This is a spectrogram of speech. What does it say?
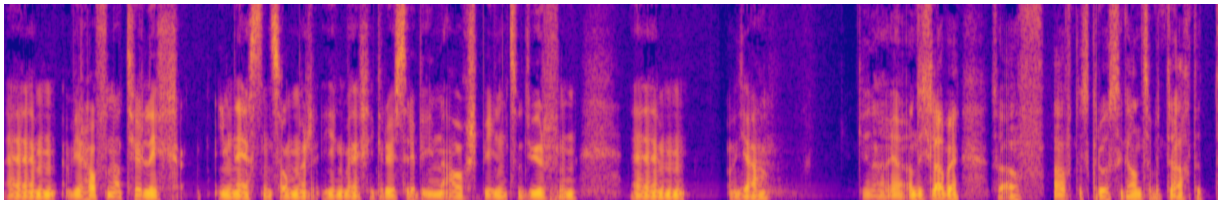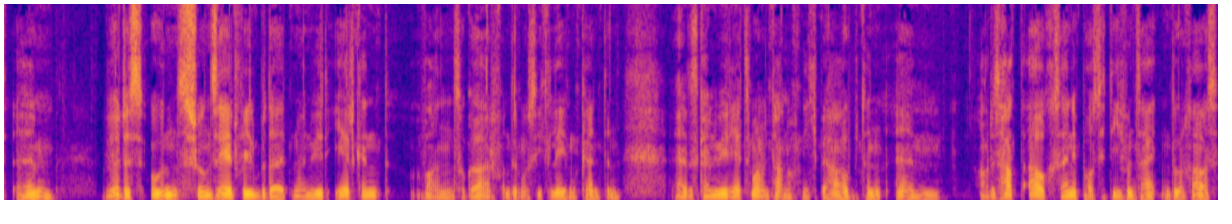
Ähm, wir hoffen natürlich im nächsten Sommer irgendwelche größere Bühnen auch spielen zu dürfen. Ähm, ja. Genau, ja. Und ich glaube, so auf, auf das große Ganze betrachtet, ähm, würde es uns schon sehr viel bedeuten, wenn wir irgendwann sogar von der Musik leben könnten. Äh, das können wir jetzt momentan noch nicht behaupten. Ähm, aber es hat auch seine positiven Seiten durchaus.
